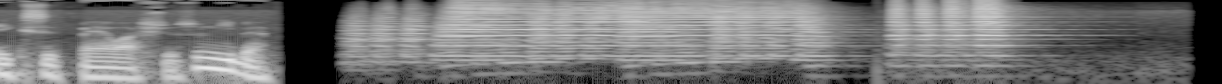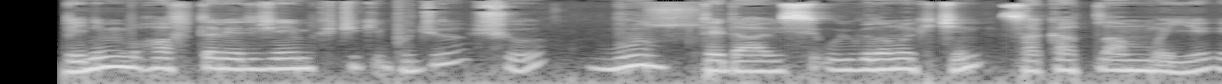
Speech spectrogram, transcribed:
eksiltmeye başlıyorsun gibi. Benim bu hafta vereceğim küçük ipucu şu. Buz tedavisi uygulamak için sakatlanmayı,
